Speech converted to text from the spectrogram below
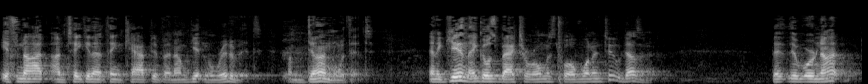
If not, I'm taking that thing captive and I'm getting rid of it. I'm done with it. And again, that goes back to Romans 12, 1 and 2, doesn't it? That, that we're not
